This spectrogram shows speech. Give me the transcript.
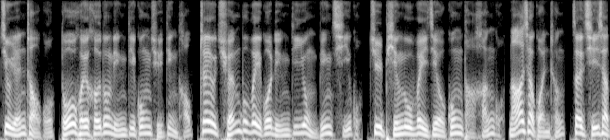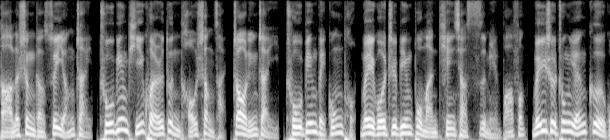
救援赵国，夺回河东领地，攻取定陶，占有全部魏国领地，用兵齐国。据平陆魏皆有攻打韩国，拿下管城，在旗下打了胜仗睢阳战役，楚兵疲困而遁逃上蔡。赵陵战役，楚兵被攻破，魏国之兵布满天下四面八方，围摄中原各国。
